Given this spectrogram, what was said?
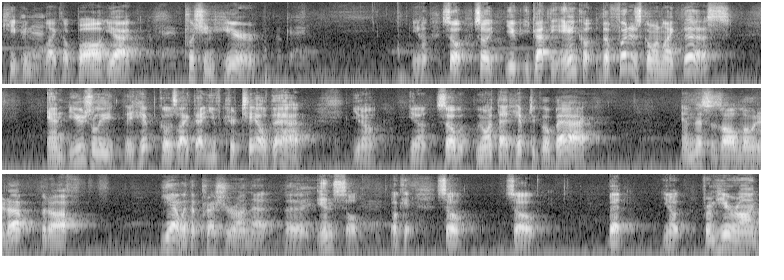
keeping Yeah. like a ball, yeah, Okay, pushing here, you know. So, so you, you got the ankle, the foot is going like this, and usually the hip goes like that. You've curtailed that, you know, you know. So we want that hip to go back, and this is all loaded up, but off, yeah, with the pressure on that, the insole. Okay, so, so, but, you know, from here on,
